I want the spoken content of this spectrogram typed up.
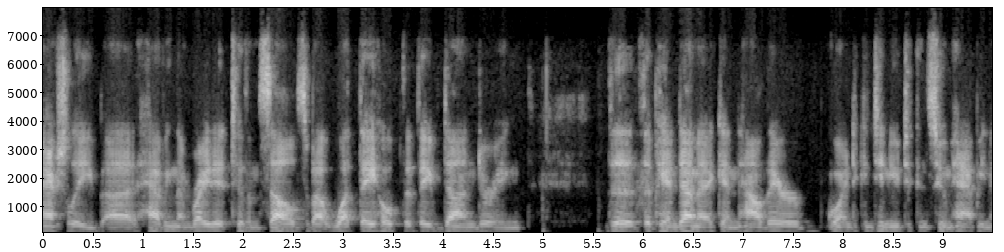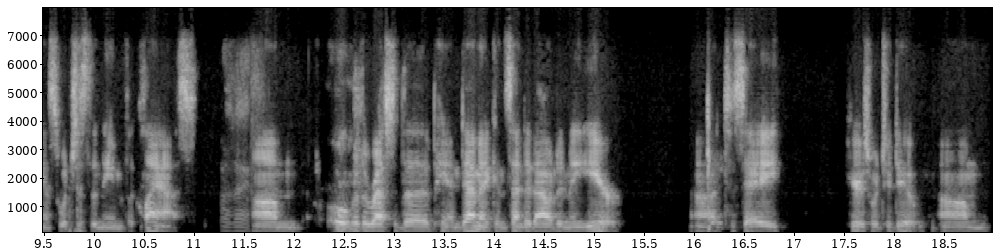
actually uh, having them write it to themselves about what they hope that they've done during the the pandemic and how they're going to continue to consume happiness which is the name of the class Oh, nice. um, over the rest of the pandemic and send it out in a year uh, to say here's what you do. Um,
